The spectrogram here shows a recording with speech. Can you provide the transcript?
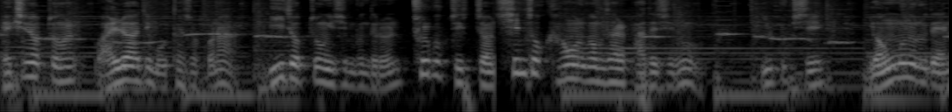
백신 접종을 완료하지 못하셨거나 미접종이신 분들은 출국 직전 신속 항원 검사를 받으신 후 입국 시 영문으로 된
